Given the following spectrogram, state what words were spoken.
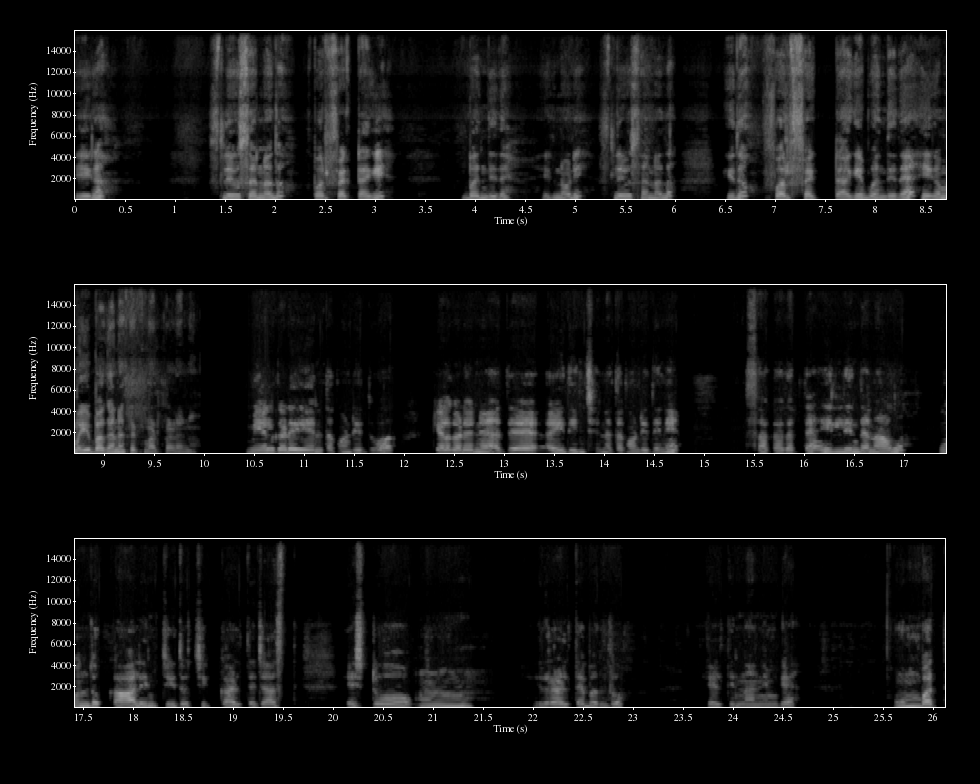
ಈಗ ಸ್ಲೀವ್ಸ್ ಅನ್ನೋದು ಪರ್ಫೆಕ್ಟಾಗಿ ಬಂದಿದೆ. ಈಗ ನೋಡಿ ಸ್ಲೀವ್ಸ್ ಅನ್ನೋದು ಇದು ಪರ್ಫೆಕ್ಟಾಗಿ ಬಂದಿದೆ. ಈಗ ಮೈ ಭಾಗನ ಕಟ್ ಮಾಡ್ಕೊಳ್ಳೋಣ. ಮೇಲ್ಗಡೆ ಏನು ತಗೊಂಡಿದ್ವೋ, ಕೆಳಗಡೆನೇ ಅದೇ ಐದು ಇಂಚನ್ನು ತಗೊಂಡಿದ್ದೀನಿ. ಸಾಕಾಗತ್ತೆ. ಇಲ್ಲಿಂದ ನಾವು ಒಂದು ಕಾಲು ಇಂಚಿದು ಚಿಕ್ಕ ಅಳತೆ ಜಾಸ್ತಿ, ಎಷ್ಟು ಇದರ ಅಳತೆ ಬಂದು ಹೇಳ್ತೀನಿ ನಾನು ನಿಮಗೆ. ಒಂಬತ್ತು,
